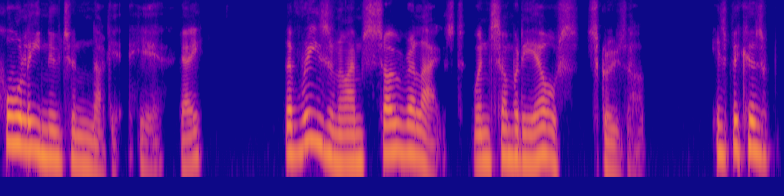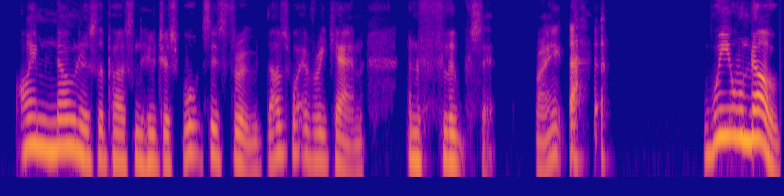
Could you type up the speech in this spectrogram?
Paulie Newton nugget here, okay? The reason I'm so relaxed when somebody else screws up is because I'm known as the person who just waltzes through, does whatever he can, and flukes it, right? we all know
